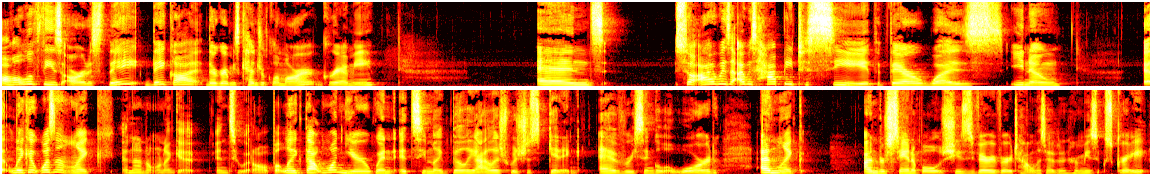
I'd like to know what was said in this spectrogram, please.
all of these artists, they they got their Grammys. Kendrick Lamar, Grammy. And so I was I was happy to see that there was, you know, like it wasn't like and I don't want to get into it all, but like that one year when it seemed like Billie Eilish was just getting every single award and like understandable. She's very, very talented and her music's great.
